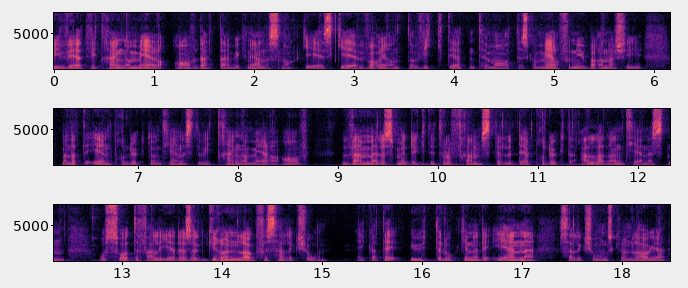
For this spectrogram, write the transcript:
vi vet vi trenger mer av dette. Vi kan gjerne snakke ESG-varianten og viktigheten tematisk av mer fornybar energi. Men dette er en produkt og en tjeneste vi trenger mer av. Hvem er det som er dyktig til å fremstille det produktet eller den tjenesten? Og så tilfeldig gir det seg et grunnlag for seleksjon. Ikke at det er utelukkende det ene seleksjonsgrunnlaget,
